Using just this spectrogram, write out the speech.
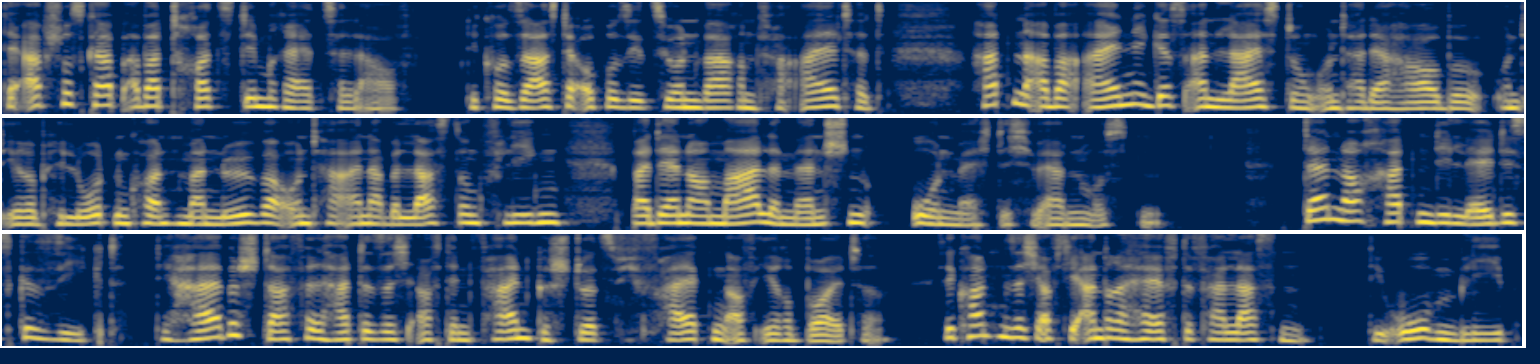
Der Abschuss gab aber trotzdem Rätsel auf. Die Corsars der Opposition waren veraltet, hatten aber einiges an Leistung unter der Haube und ihre Piloten konnten Manöver unter einer Belastung fliegen, bei der normale Menschen ohnmächtig werden mussten. Dennoch hatten die Ladies gesiegt. Die halbe Staffel hatte sich auf den Feind gestürzt wie Falken auf ihre Beute. Sie konnten sich auf die andere Hälfte verlassen, die oben blieb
